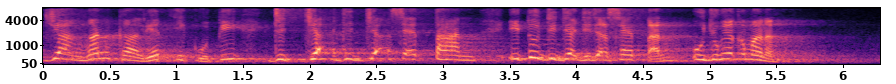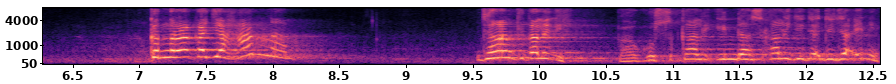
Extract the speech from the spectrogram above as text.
jangan kalian ikuti jejak-jejak setan. Itu jejak-jejak setan ujungnya ke mana? Ke neraka jahanam. Jangan kita lihat, ih, bagus sekali, indah sekali jejak-jejak ini.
